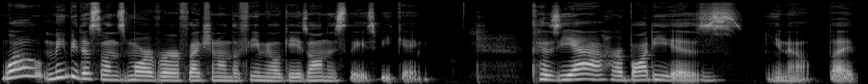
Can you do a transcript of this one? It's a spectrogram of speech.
Well, maybe this one's more of a reflection on the female gaze, honestly speaking. Because, yeah, her body is, you know, but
